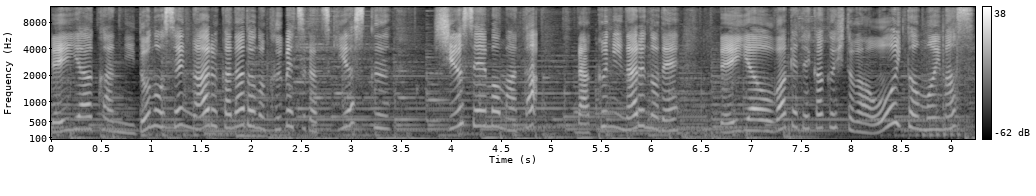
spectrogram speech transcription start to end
レイヤー間にどの線があるかなどの区別がつきやすく修正もまた楽になるのでレイヤーを分けて描く人が多いと思います。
